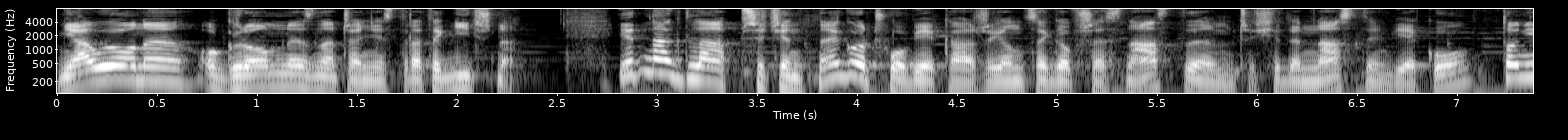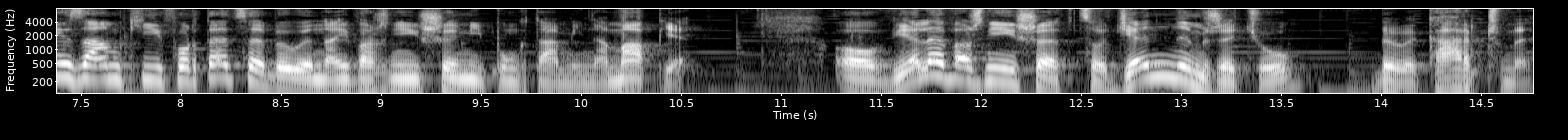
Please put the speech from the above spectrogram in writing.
Miały one ogromne znaczenie strategiczne. Jednak dla przeciętnego człowieka żyjącego w XVI czy XVII wieku, to nie zamki i fortece były najważniejszymi punktami na mapie. O wiele ważniejsze w codziennym życiu były karczmy.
